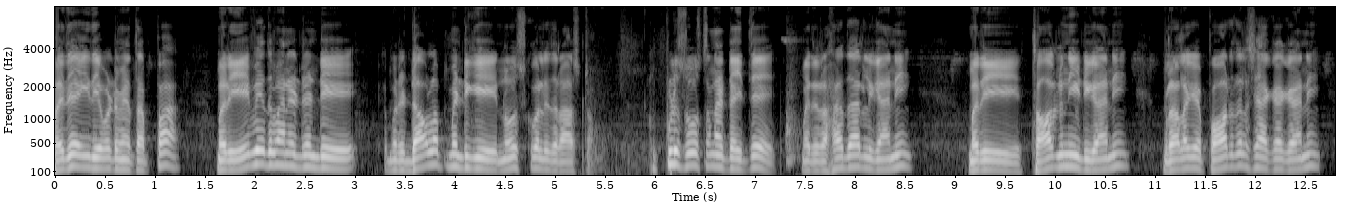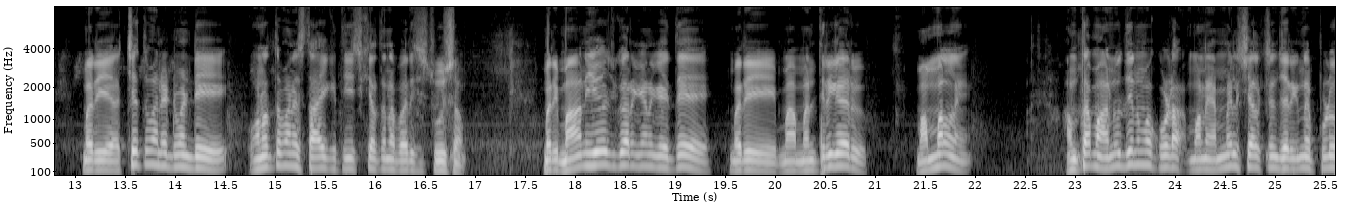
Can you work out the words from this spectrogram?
పదే ఐదు ఇవ్వడమే తప్ప మరి ఏ విధమైనటువంటి మరి డెవలప్మెంట్కి నోసుకోలేదు రాష్ట్రం. ఇప్పుడు చూస్తున్నట్టయితే మరి రహదారులు కానీ మరి తాగునీటి కానీ మరి అలాగే పారుదల శాఖ కానీ మరి అత్యుత్తమైనటువంటి ఉన్నతమైన స్థాయికి తీసుకెళ్తున్న పరిస్థితి చూసాం మరి మా నియోజకవర్గానికైతే అయితే మరి మా మంత్రి గారు మమ్మల్ని అంతా మా అనుదినము కూడా మన ఎమ్మెల్యే సెలక్షన్ జరిగినప్పుడు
